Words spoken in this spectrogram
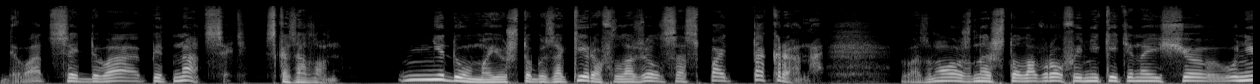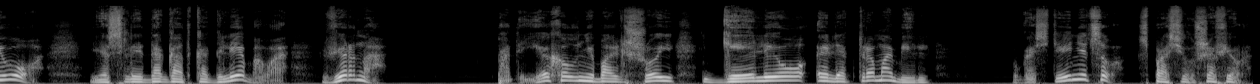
«Двадцать два пятнадцать», — сказал он. Не думаю, чтобы Закиров ложился спать так рано. Возможно, что Лавров и Никитина еще у него, если догадка Глебова верна. Подъехал небольшой гелиоэлектромобиль. «В гостиницу?» — спросил шофер.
